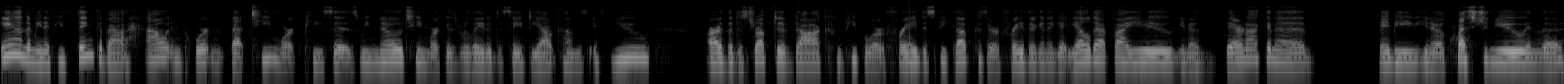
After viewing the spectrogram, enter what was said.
and I mean, if you think about how important that teamwork piece is, we know teamwork is related to safety outcomes. If you are the disruptive doc who people are afraid to speak up because they're afraid they're going to get yelled at by you, you know, they're not going to maybe you know question you in the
